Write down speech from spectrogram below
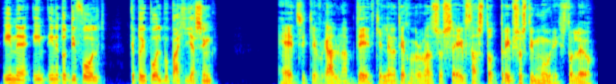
είναι, είναι, είναι το default και το υπόλοιπο υπάρχει για sync. Έτσι και βγάλουν update και λένε ότι έχουμε προβλήματα στο save, θα στο τρίψω στη μούρη, στο λέω.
